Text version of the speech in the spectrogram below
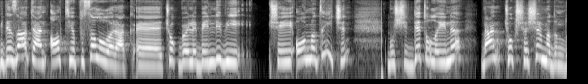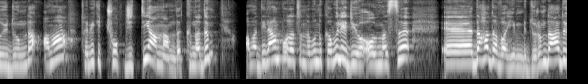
Bir de zaten altyapısal olarak e, çok böyle belli bir şey olmadığı için bu şiddet olayını ben çok şaşırmadım duyduğumda ama tabii ki çok ciddi anlamda kınadım. Ama Dilan Polat'ın da bunu kabul ediyor olması e, daha da vahim bir durum. Daha da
